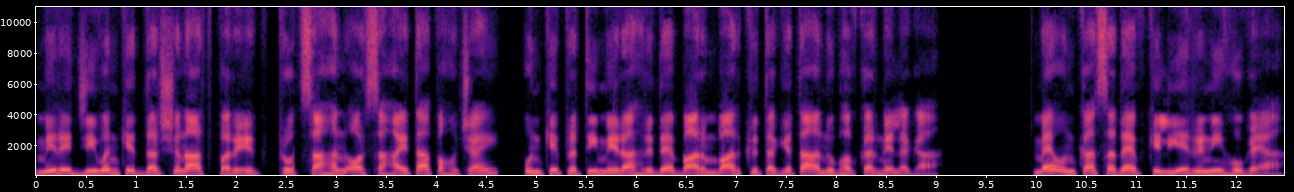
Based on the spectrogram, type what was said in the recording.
मेरे जीवन के दर्शनार्थ परेड प्रोत्साहन और सहायता पहुंचाई, उनके प्रति मेरा हृदय बारंबार कृतज्ञता अनुभव करने लगा। मैं उनका सदैव के लिए ऋणी हो गया।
